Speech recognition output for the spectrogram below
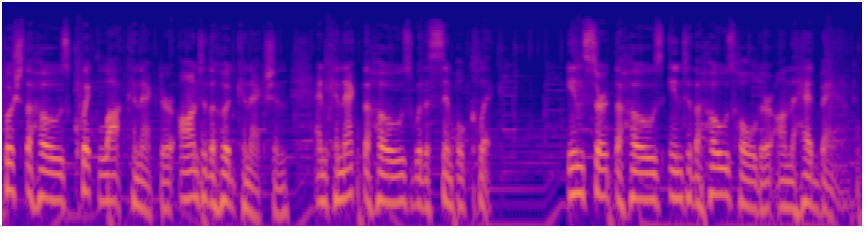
Push the hose quick lock connector onto the hood connection and connect the hose with a simple click. Insert the hose into the hose holder on the headband.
